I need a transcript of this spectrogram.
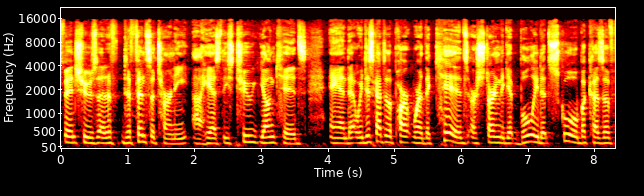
Finch, who's a defense attorney, uh, he has these two young kids, and uh, we just got to the part where the kids are starting to get bullied at school because of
